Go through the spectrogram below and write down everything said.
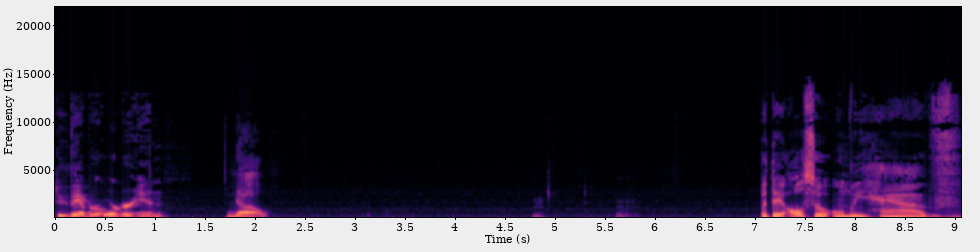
Do they ever order in? No, But they also only have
